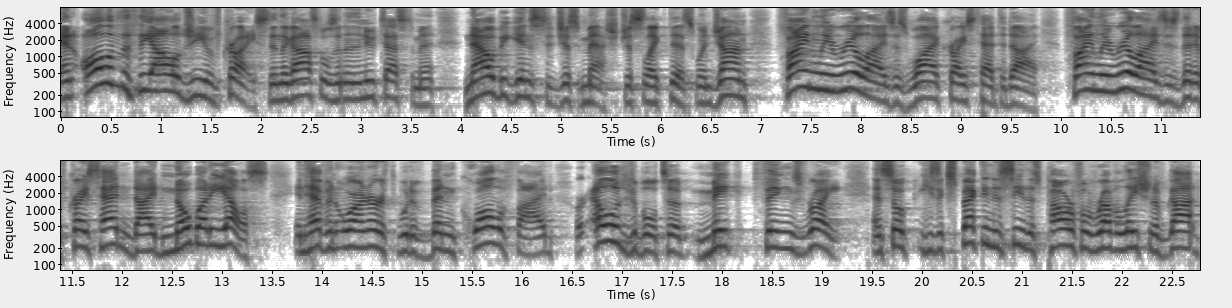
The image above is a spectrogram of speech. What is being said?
And all of the theology of Christ in the Gospels and in the New Testament now begins to just mesh, just like this. When John finally realizes why Christ had to die, finally realizes that if Christ hadn't died, nobody else in heaven or on earth would have been qualified or eligible to make things right. And so he's expecting to see this powerful revelation of God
